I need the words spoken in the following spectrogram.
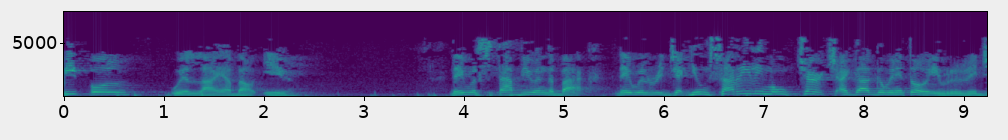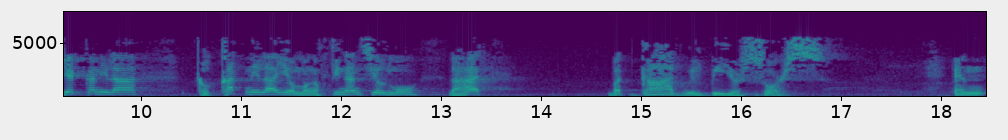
people will lie about you. They will stab you in the back. They will reject. Yung sarili mong church ay gagawin ito. I-reject ka nila. Kukat nila yung mga financial mo. Lahat. But God will be your source. And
